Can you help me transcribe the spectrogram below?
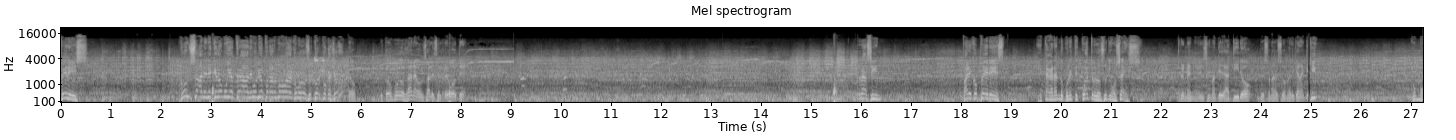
Pérez. González le quedó muy atrás, devolvió para Armoa, como su cuerpo cayó. De todos modos gana González el rebote. Racing. Pareco Pérez. Y está ganando con este 4 en los últimos 6. Tremendo. Y encima queda tiro de zona de sudamericana. Que... Como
